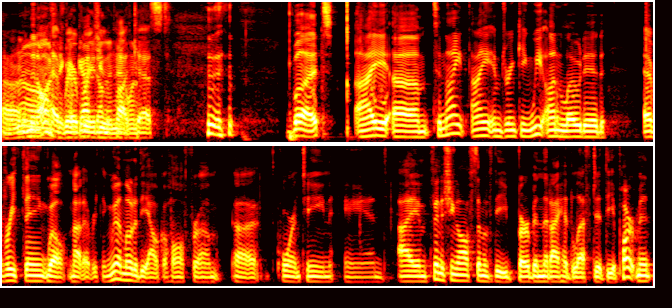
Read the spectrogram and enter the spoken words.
Uh, and then I'll I have Rare Breed on the in that one. podcast. but I um, tonight I am drinking. We unloaded everything. Well, not everything. We unloaded the alcohol from uh, quarantine, and I am finishing off some of the bourbon that I had left at the apartment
